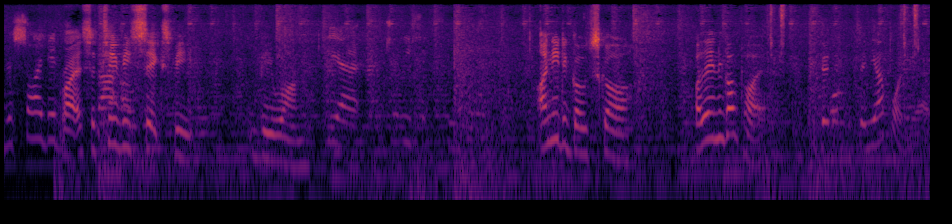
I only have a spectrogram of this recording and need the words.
Decided. Right, it's a 2v6 v v1. I'll- Yeah, two v six v one. I need a gold scar. Are they in a gold pile? Didn't, didn't you have one yet?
